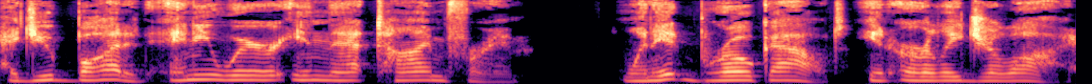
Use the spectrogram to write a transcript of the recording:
Had you bought it anywhere in that time frame, when it broke out in early July,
